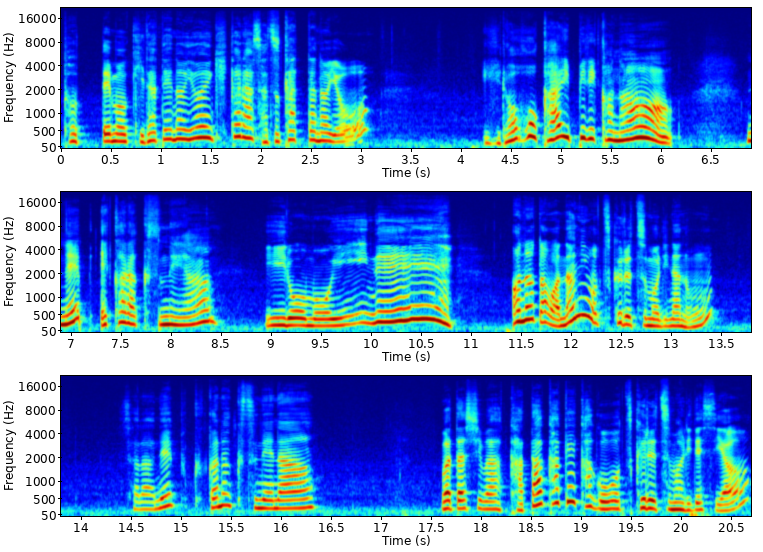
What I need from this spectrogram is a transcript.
とっても気立ての良い木から授かったのよ。イロホカイピリカナねエカラクスネや。色もいいね。あなたは何を作るつもりなの？さらねぷくからくすねな。私は肩掛けかごを作るつもりですよ。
